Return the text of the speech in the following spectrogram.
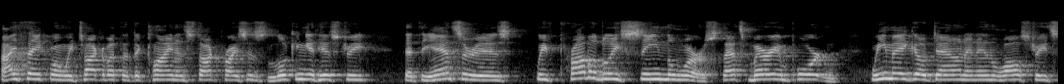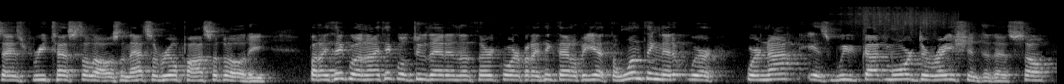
I think when we talk about the decline in stock prices, looking at history, that the answer is we've probably seen the worst. That's very important. We may go down and in Wall Street says retest the lows, and that's a real possibility. But I think well, I think we'll do that in the third quarter. But I think that'll be it. The one thing that we're we're not is we've got more duration to this. So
